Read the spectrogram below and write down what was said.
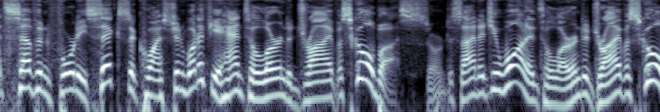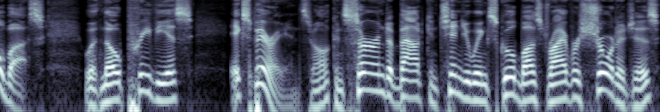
At 746, a question What if you had to learn to drive a school bus or decided you wanted to learn to drive a school bus with no previous experience? Well, concerned about continuing school bus driver shortages,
